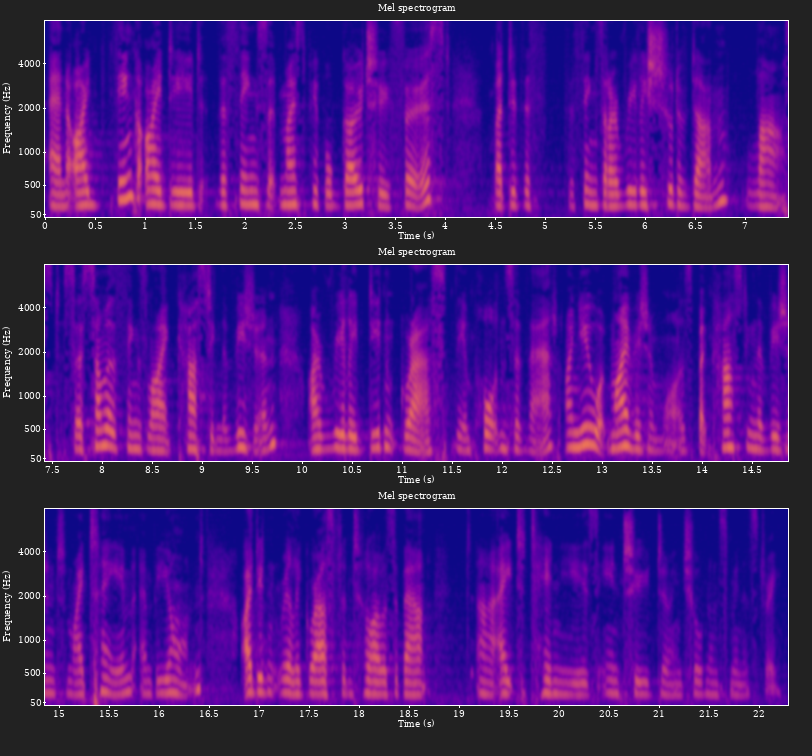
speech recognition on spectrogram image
And I think I did the things that most people go to first, but did the, the things that I really should have done last. So, some of the things like casting the vision, I really didn't grasp the importance of that. I knew what my vision was, but casting the vision to my team and beyond, I didn't really grasp until I was about uh, eight to ten years into doing children's ministry.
